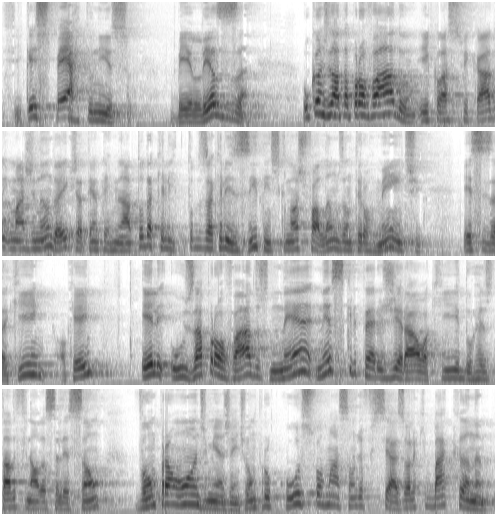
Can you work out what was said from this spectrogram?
Fica esperto nisso, beleza? O candidato aprovado e classificado, imaginando aí que já tenha terminado todo aquele, todos aqueles itens que nós falamos anteriormente, esses aqui, ok? Ele, os aprovados né, nesse critério geral aqui do resultado final da seleção vão para onde, minha gente? Vão para o curso de formação de oficiais. Olha que bacana.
